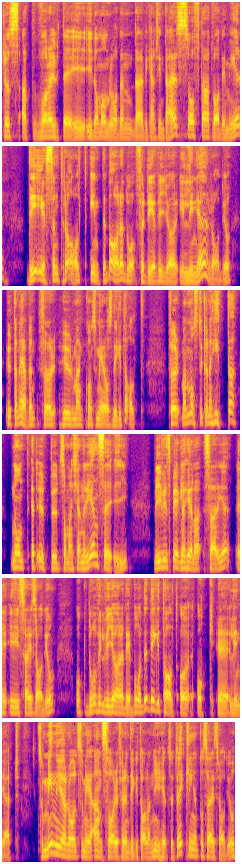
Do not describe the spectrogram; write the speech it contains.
plus att vara ute i, i de områden där vi kanske inte är så ofta, att vara det mer. Det är centralt, inte bara då för det vi gör i linjär radio, utan även för hur man konsumerar oss digitalt. För man måste kunna hitta något, ett utbud som man känner igen sig i. Vi vill spegla hela Sverige eh, i Sveriges Radio och då vill vi göra det både digitalt och, och eh, linjärt. Så min nya roll som är ansvarig för den digitala nyhetsutvecklingen på Sveriges Radio,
